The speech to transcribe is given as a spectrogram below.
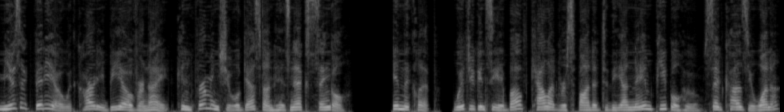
music video with Cardi B overnight, confirming she will guest on his next single. In the clip, which you can see above, Khaled responded to the unnamed people who said cuz you wanna?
